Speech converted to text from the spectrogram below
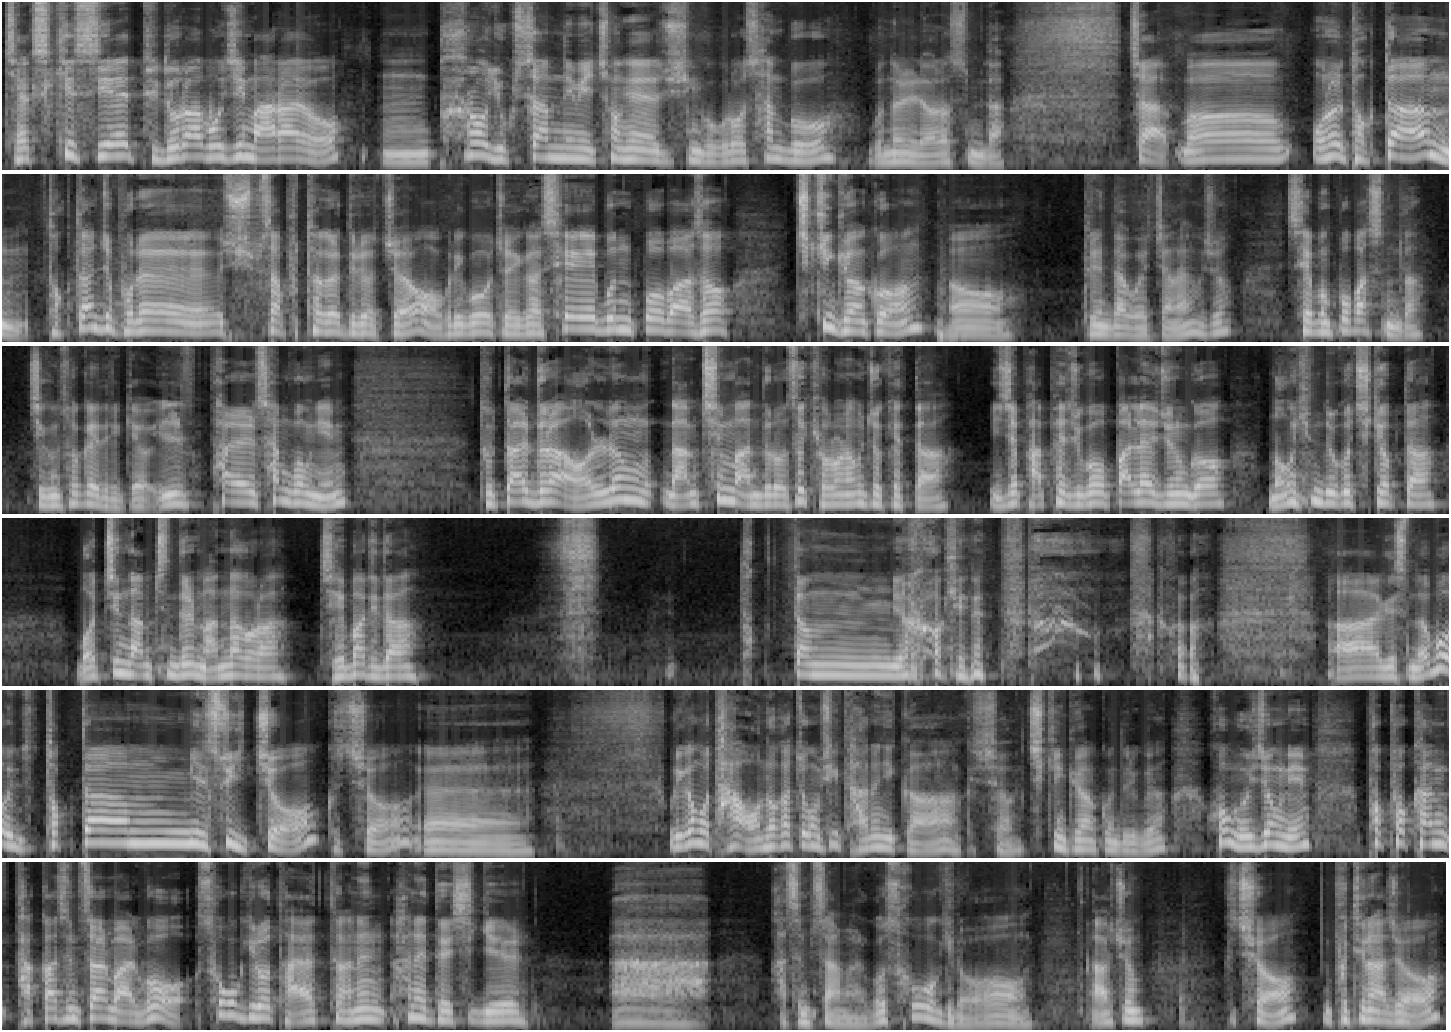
잭스키스의 뒤돌아보지 말아요. 음, 8563님이 청해 주신 곡으로 3부 문을 열었습니다. 자, 뭐, 오늘 덕담, 덕담 좀 보내주십사 부탁을 드렸죠. 그리고 저희가 세 분 뽑아서 치킨 교환권, 어, 드린다고 했잖아요. 그죠? 세 분 뽑았습니다. 지금 소개해 드릴게요. 1830님, 두 딸들아, 얼른 남친 만들어서 결혼하면 좋겠다. 이제 밥 해주고 빨래 해주는 거 너무 힘들고 지겹다. 멋진 남친들 만나거라. 제발이다. 덕담이라고 하기에는. 아, 알겠습니다. 뭐, 덕담일 수 있죠. 그렇죠. 예. 우리가 뭐 다 언어가 조금씩 다르니까. 그렇죠. 치킨 교환권 드리고요. 홍의정님, 퍽퍽한 닭가슴살 말고 소고기로 다이어트 하는 한 해 되시길. 아, 가슴살 말고 소고기로. 아, 좀, 그쵸. 부티나죠.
